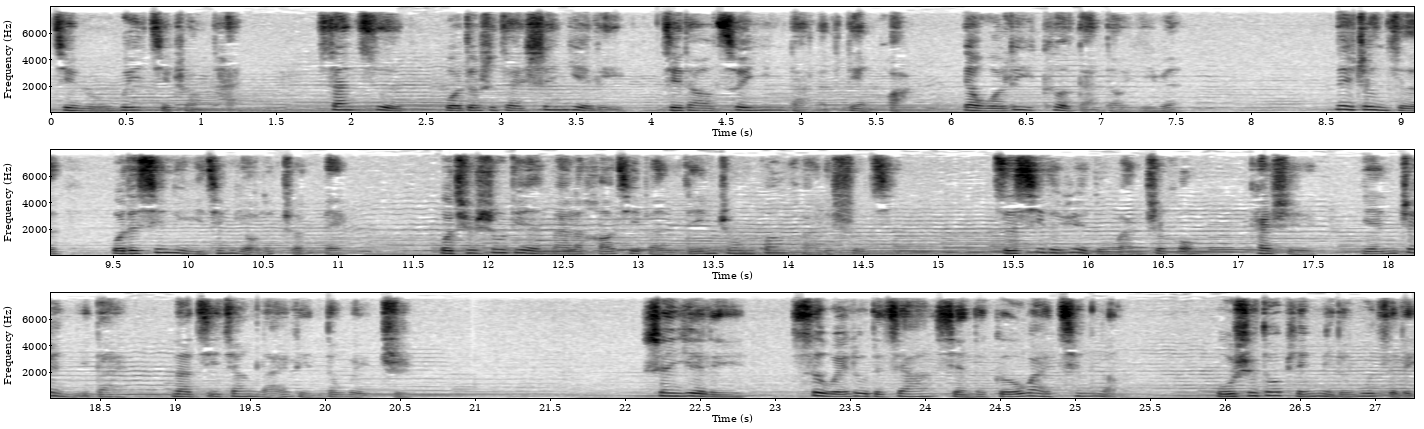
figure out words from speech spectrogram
进入危急状态，三次我都是在深夜里接到翠英打来的电话，要我立刻赶到医院。那阵子我的心里已经有了准备，我去书店买了好几本临终关怀的书籍，仔细的阅读完之后，开始严阵以待那即将来临的未知。深夜里。四维路的家显得格外清冷，五十多平米的屋子里，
